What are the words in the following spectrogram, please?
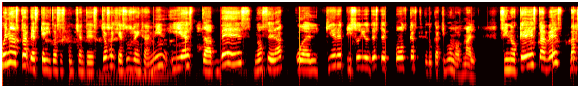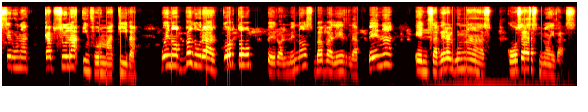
Buenas tardes, queridos escuchantes. Yo soy Jesús Benjamín y esta vez no será cualquier episodio de este podcast educativo normal, sino que esta vez va a ser una cápsula informativa. Bueno, va a durar corto, pero al menos va a valer la pena en saber algunas cosas nuevas.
